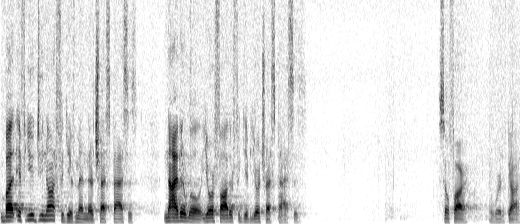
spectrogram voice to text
But if you do not forgive men their trespasses, neither will your Father forgive your trespasses. So far, the Word of God.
